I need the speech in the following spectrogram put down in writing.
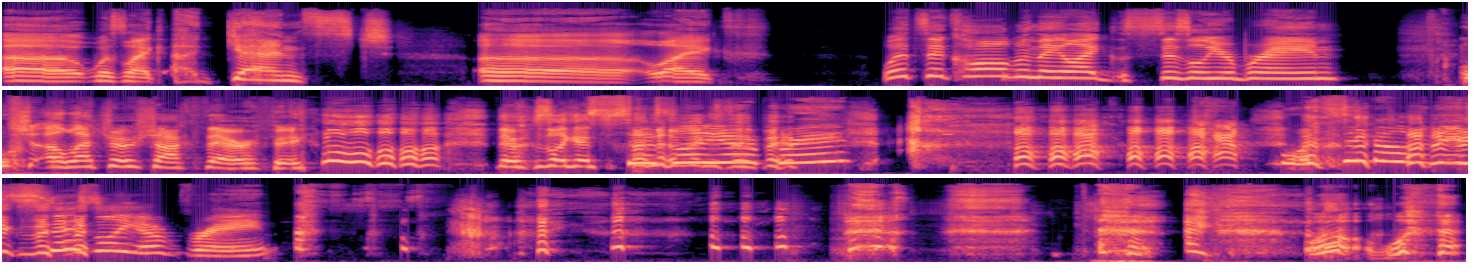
uh was like against uh like what's it called when they like sizzle your brain? Sh- electroshock therapy. there was like a ton Sizzle of your brain? What's it called? when Ton They sizzle your brain. well, what?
